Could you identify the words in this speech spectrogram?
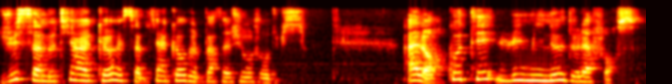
Juste, ça me tient à cœur et ça me tient à cœur de le partager aujourd'hui. Alors, côté lumineux de la force.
